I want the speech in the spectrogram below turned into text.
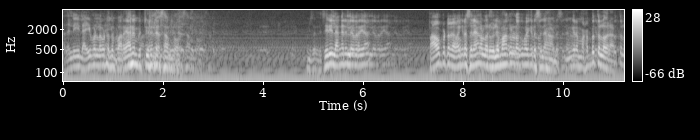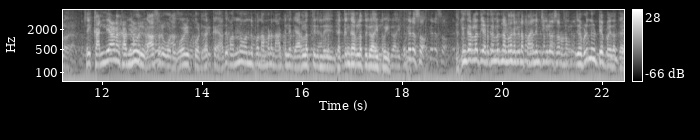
അതല്ലേ ഈ ലൈവ് ഉള്ളതുകൊണ്ടൊന്നും പറയാനും പറ്റില്ല സംഭവം? ശരിയല്ല അങ്ങനല്ലേ പറയാ? പാവപ്പെട്ടവരാ ഭയങ്കര സ്നേഹമുള്ളവർ ഉലമാക്കളോടൊക്കെ ഭയങ്കര സ്നേഹമാണ് ഭയങ്കര മഹബത്തുള്ളവരാണ്. പക്ഷെ ഈ കല്യാണം കണ്ണൂർ കാസർഗോഡ് കോഴിക്കോട് ഇതൊക്കെ അത് വന്ന് വന്നിപ്പോ നമ്മുടെ നാട്ടിലും കേരളത്തിലും തെക്കൻ കേരളത്തിലും ആയിപ്പോയി. എന്ത് രസോ? തെക്കൻ കേരളത്തിൽ ഇടത്ത നടന്ന കല്യാണം പതിനഞ്ച് കിലോ സ്വർണം ഇത് എവിടെ നിന്ന് കിട്ടിയപ്പോ ഇതൊക്കെ?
